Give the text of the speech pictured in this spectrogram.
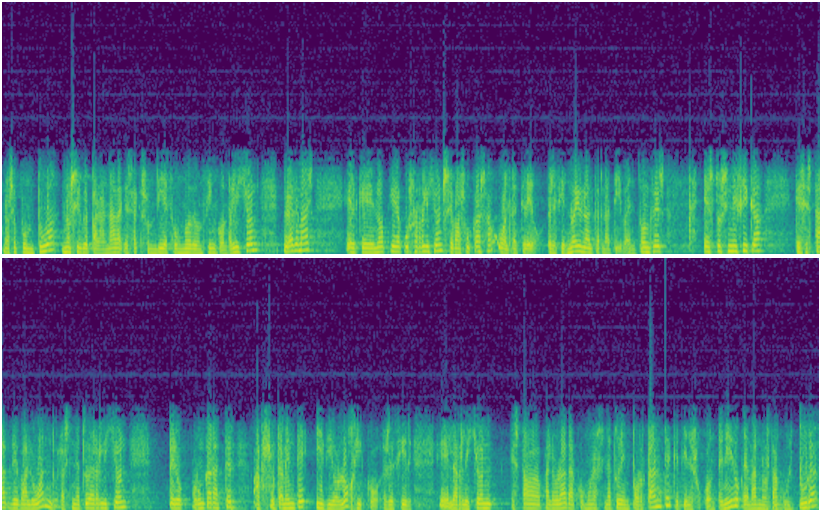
no se puntúa, no sirve para nada que saques un 10 o un 9 o un 5 en religión, pero además el que no quiera cursar religión se va a su casa o al recreo. Es decir, no hay una alternativa. Entonces, esto significa que se está devaluando la asignatura de religión pero por un carácter absolutamente ideológico. Es decir, eh, la religión está valorada como una asignatura importante, que tiene su contenido, que además nos da cultura.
